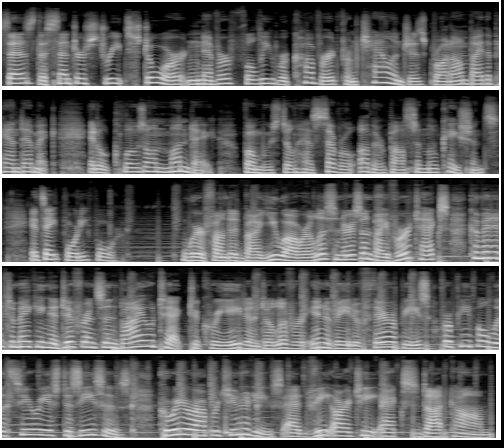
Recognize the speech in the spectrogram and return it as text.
says the Center Street store never fully recovered from challenges brought on by the pandemic. It'll close on Monday. FOMU still has several other Boston locations. It's 844. We're funded by you, our listeners, and by Vertex, committed to making a difference in biotech to create and deliver innovative therapies for people with serious diseases. Career opportunities at VRTX.com.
